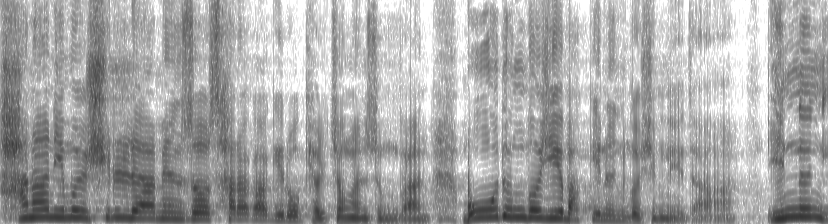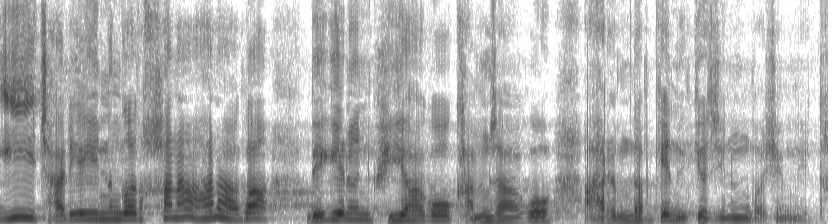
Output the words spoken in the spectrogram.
하나님을 신뢰하면서 살아가기로 결정한 순간 모든 것이 바뀌는 것입니다. 있는 이 자리에 있는 것 하나하나가 내게는 귀하고 감사하고 아름답게 느껴지는 것입니다.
